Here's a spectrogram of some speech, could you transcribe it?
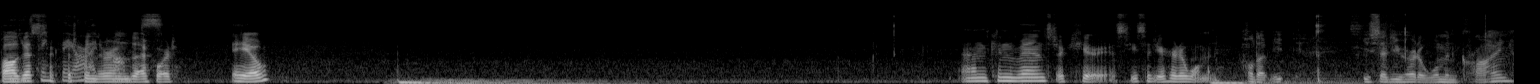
who you think they are. between I the rooms promise. backward. Ayo. Unconvinced or curious? You said you heard a woman. Hold up. You, you said you heard a woman crying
